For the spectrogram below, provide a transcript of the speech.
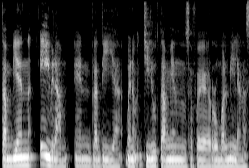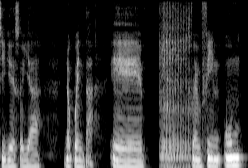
también Abraham en plantilla. Bueno, Giroud también se fue rumbo al Milan, así que eso ya no cuenta. Eh, en fin, un,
